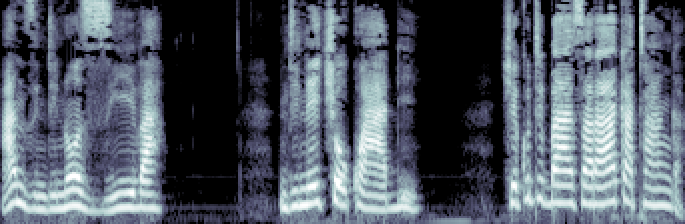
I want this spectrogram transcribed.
hanzi ndinoziva. Ndine chokwadi chekuti basa raakatanga.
